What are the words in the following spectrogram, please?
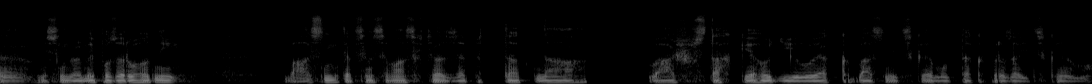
eh, myslím, velmi pozoruhodný básník, tak jsem se vás chtěl zeptat na váš vztah k jeho dílu, jak básnickému, tak prozaickému.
